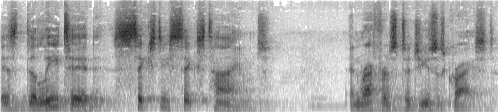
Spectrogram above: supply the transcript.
is deleted 66 times in reference to Jesus Christ.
